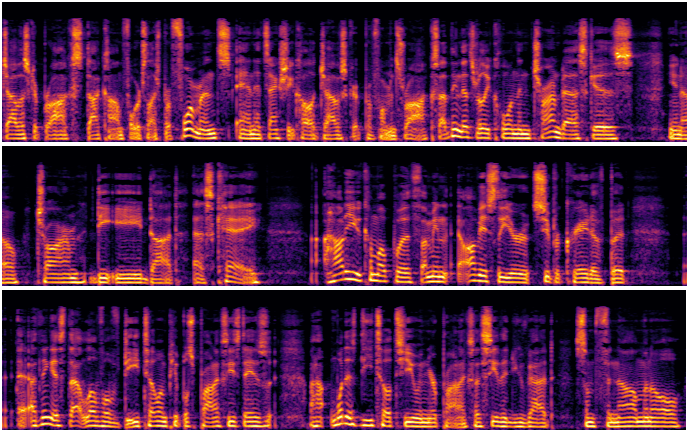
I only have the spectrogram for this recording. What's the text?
javascriptrocks.com forward slash performance, and it's actually called JavaScript Performance Rocks. I think that's really cool. And then CharmDesk is, you know, charmde.sk. How do you come up with, I mean, obviously you're super creative, but I think it's that level of detail in people's products these days. What is detail to you in your products? I see that you've got some phenomenal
